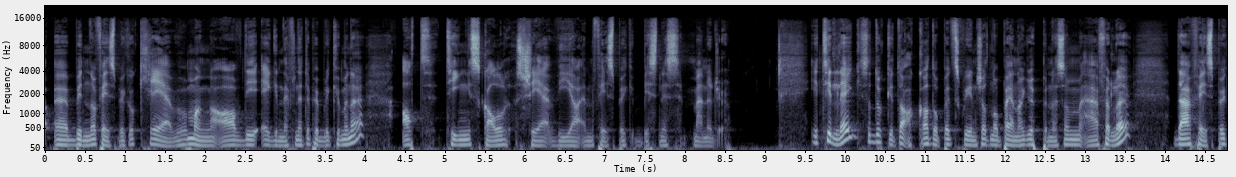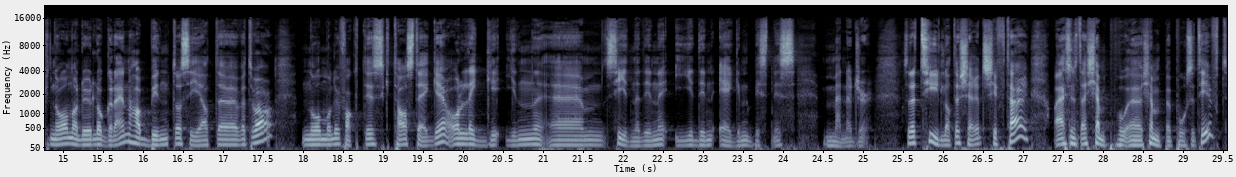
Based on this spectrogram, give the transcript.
uh, begynner Facebook å kreve på mange av de egendefinerte publikummene at ting skal skje via en Facebook Business Manager. I tillegg så dukket det akkurat opp et screenshot nå på en av gruppene som jeg følger, der Facebook nå, når du logger deg inn, har begynt å si at eh, vet du hva, nå må du faktisk ta steget og legge inn eh, sidene dine i din egen business manager. Så det er tydelig at det skjer et skift her, og jeg syns det er kjempe, eh, kjempepositivt,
